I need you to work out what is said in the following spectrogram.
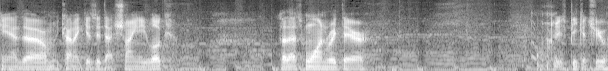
and um, it kind of gives it that shiny look. So that's one right there. Here's Pikachu.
